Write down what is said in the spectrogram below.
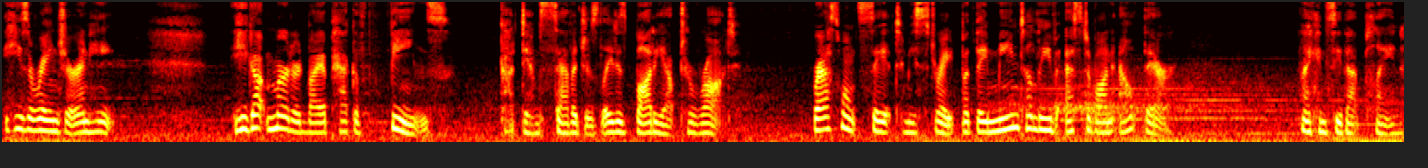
he's a ranger, and he... He got murdered by a pack of fiends. Goddamn savages laid his body out to rot. Brass won't say it to me straight, but they mean to leave Esteban out there. I can see that plain.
